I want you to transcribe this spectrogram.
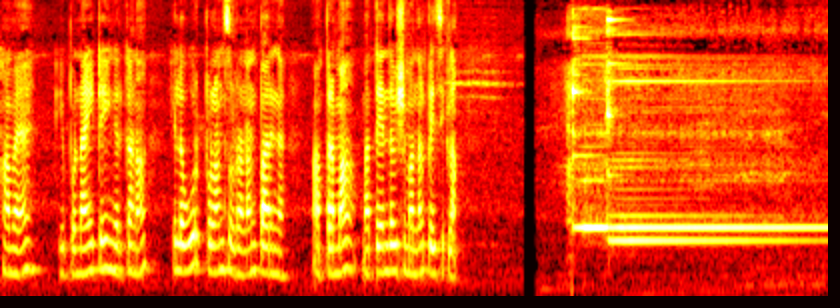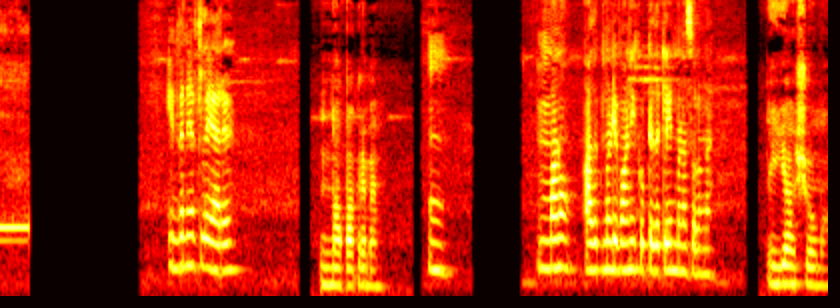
அவன் இப்போ நைட்டே இங்கே இருக்கானா? இல்லை ஊருக்கு போகலான்னு சொல்கிறானான்னு பாருங்கள் அப்புறமா மற்ற எந்த விஷயமா இருந்தாலும் பேசிக்கலாம். இந்த நேரத்தில் யார்? நான் பார்க்குறேன் மேம் ம். மனோ அதுக்கு முன்னாடி வாணி கூப்பிட்டு க்ளீன் பண்ண சொல்லுங்கள் ஐயா ஷோமா.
